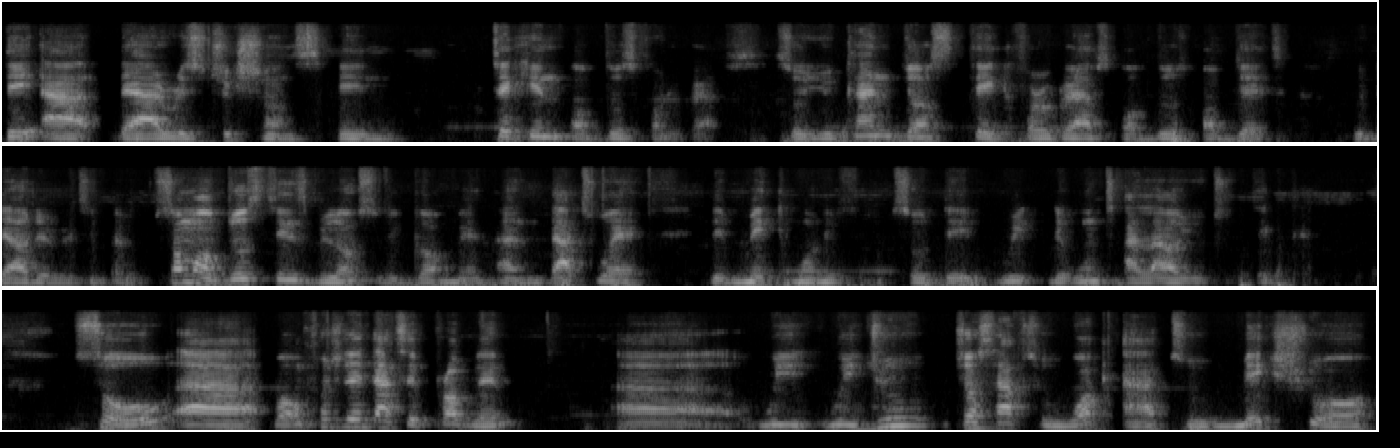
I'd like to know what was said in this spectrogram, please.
they are there are restrictions in taking of those photographs. So you can't just take photographs of those objects without a written permit. Some of those things belongs to the government, and that's where they make money from. So they they won't allow you to take them. So, uh, but unfortunately, that's a problem. Uh, we we do just have to work hard to make sure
